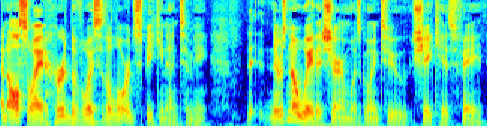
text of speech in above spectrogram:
And also I had heard the voice of the Lord speaking unto me. There was no way that Sherem was going to shake his faith.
